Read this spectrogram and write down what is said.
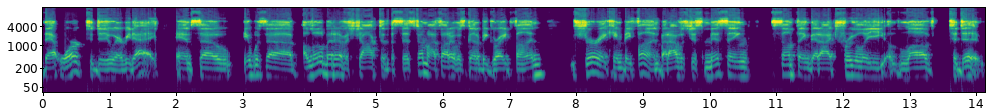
that work to do every day. And so it was a, a little bit of a shock to the system. I thought it was going to be great fun. Sure, it can be fun, but I was just missing something that I truly love to do.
